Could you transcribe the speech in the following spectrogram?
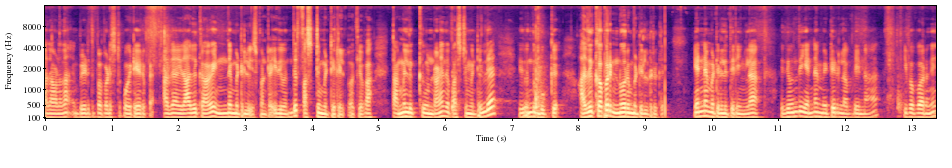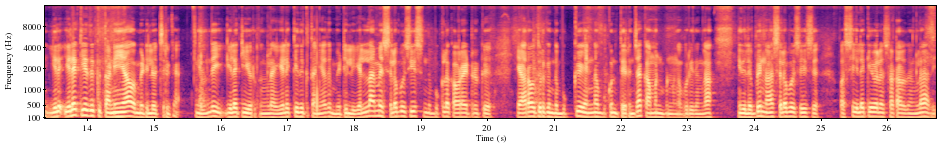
அது அவ்வளோதான் இப்படி எடுத்து இப்போ படிச்சுட்டு போயிட்டே இருப்பேன். அது இது அதுக்காக இந்த மெட்டீரியல் யூஸ் பண்ணுறேன் இது வந்து ஃபஸ்ட்டு மெட்டீரியல் ஓகேவா தமிழுக்கு உண்டான இந்த ஃபஸ்ட்டு மெட்டீரியல் இது வந்து புக்கு அதுக்கப்புறம் இன்னொரு மெட்டீரியல் இருக்குது என்ன மெட்டீரியல் தெரியுங்களா? இது வந்து என்ன மெட்டீரியல் அப்படின்னா இப்போ பாருங்கள் இல இலக்கியத்துக்கு தனியாக ஒரு மெட்டீரியல் வச்சுருக்கேன். இது வந்து இலக்கியம் இருக்குங்களா? இலக்கியத்துக்கு தனியாக மெட்டீரியல் எல்லாமே சிலபஸீஸ் இந்த புக்கில் கவர் ஆகிட்டு இருக்கு யாராவதுக்கு இந்த புக்கு என்ன புக்குன்னு தெரிஞ்சால் கமெண்ட் பண்ணுங்கள் புரியுதுங்களா? இதில் எப்படின்னா சிலபஸீஸ் ஃபஸ்ட்டு இலக்கிய வேலை ஸ்டார்ட் ஆகுதுங்களா? அது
